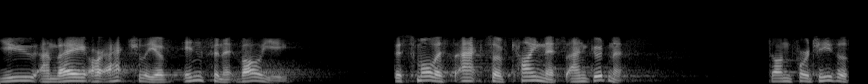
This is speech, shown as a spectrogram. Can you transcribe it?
You and they are actually of infinite value. The smallest acts of kindness and goodness done for Jesus'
